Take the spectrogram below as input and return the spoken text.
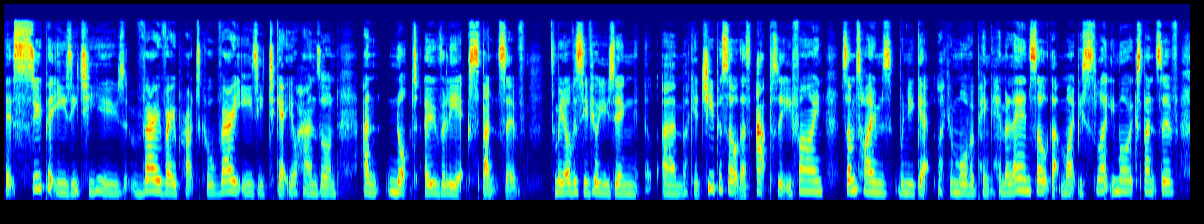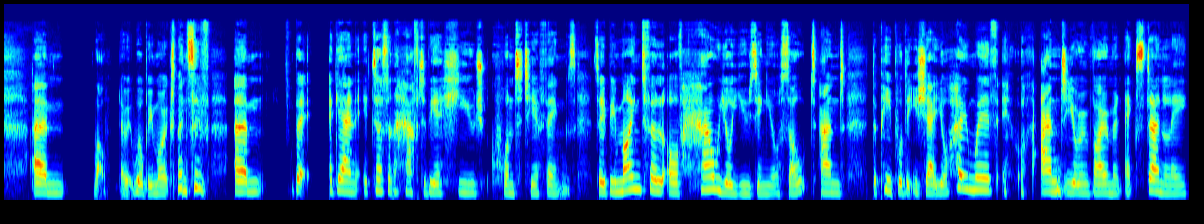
It's super easy to use, very, very practical, very easy to get your hands on, and not overly expensive. I mean, obviously, if you're using um, like a cheaper salt, that's absolutely fine. Sometimes when you get like a more of a pink Himalayan salt, that might be slightly more expensive. Um, well, no, it will be more expensive. Um, but again, it doesn't have to be a huge quantity of things. So be mindful of how you're using your salt and the people that you share your home with and your environment externally.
